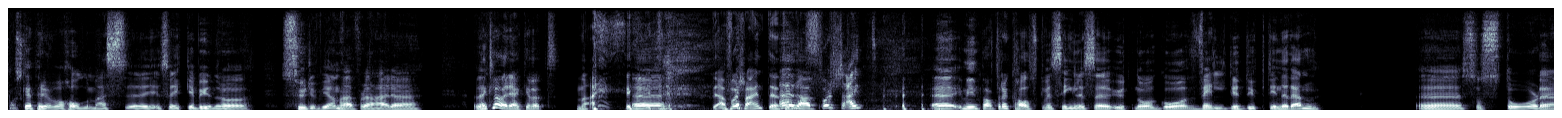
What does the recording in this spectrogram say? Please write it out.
Nå skal jeg prøve å holde meg eh, så jeg ikke begynner å surve igjen her, for det her eh, Det klarer jeg ikke, vet du. Nei, det er for seint, det, Nei, det er for seint! Eh, min patriarkalske velsignelse, uten å gå veldig dypt inn i den, eh, så står det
